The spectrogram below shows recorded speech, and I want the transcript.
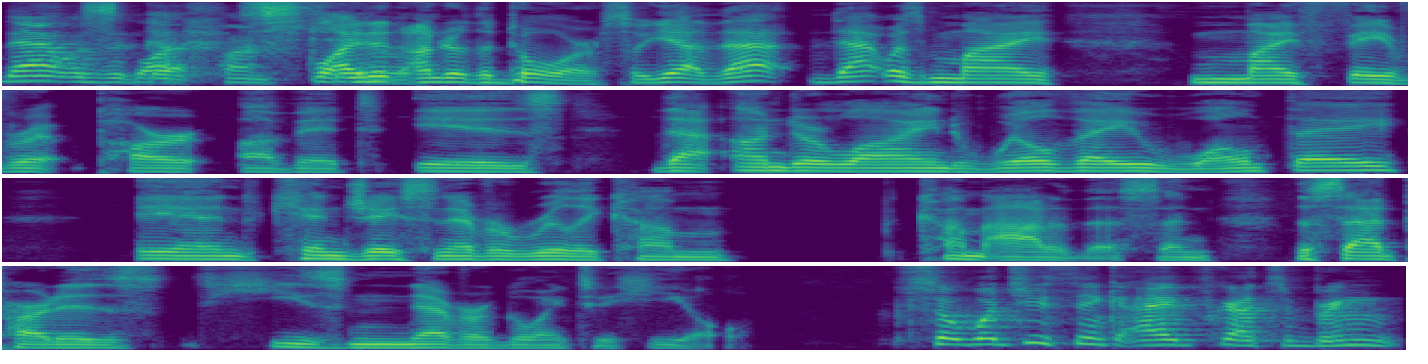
That was a gut punch. Slide too. it under the door. So yeah, that that was my my favorite part of it is that underlined will they, won't they? And can Jason ever really come come out of this? And the sad part is he's never going to heal. So what do you think? I forgot to bring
